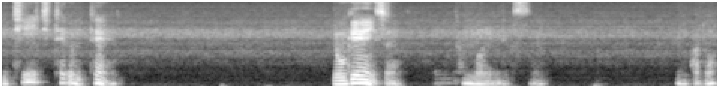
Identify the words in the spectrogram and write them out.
이 th 태그 밑에 요게 있어요. 3번 인덱스. 봐도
